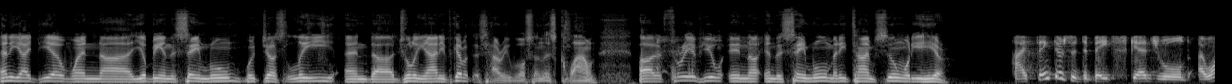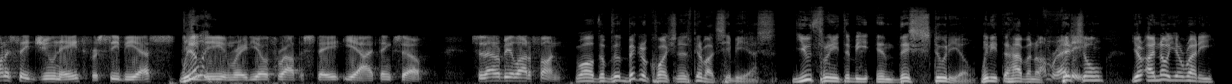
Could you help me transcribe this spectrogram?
any idea when uh, you'll be in the same room with just Lee and uh, Giuliani? Forget about this Harry Wilson, this clown. Uh, the three of you in uh, in the same room anytime soon. What do you hear? I think there's a debate scheduled. I want to say June 8th for CBS really? TV and radio throughout the state. Yeah, I think so. So that'll be a lot of fun. Well, the, the bigger question is, forget about CBS. You three need to be in this studio. We need to have an I'm official. I know you're ready.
